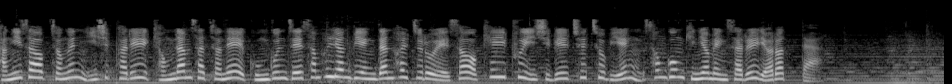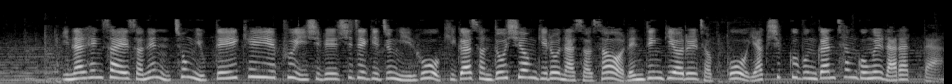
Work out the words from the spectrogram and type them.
방위사업청은 28일 경남 사천의 공군 제3훈련 비행단 활주로에서 KF-21 최초 비행 성공 기념 행사를 열었다. 이날 행사에서는 총 6대의 KF-21 시제기 중 1호 기가선도 시험기로 나서서 랜딩 기어를 접고 약 19분간 창공을 날았다.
